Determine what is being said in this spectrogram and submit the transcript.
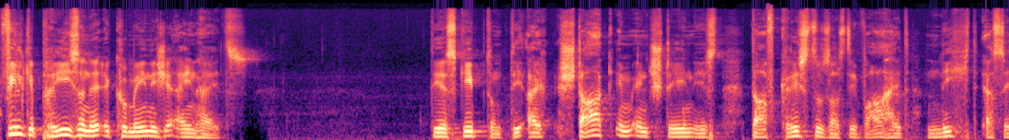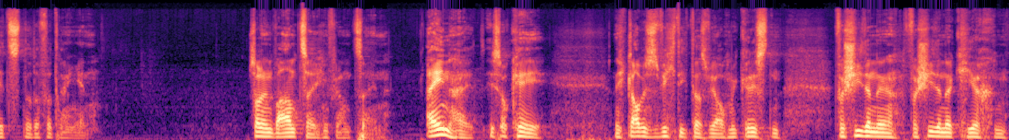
viel gepriesene ökumenische Einheit, die es gibt und die stark im Entstehen ist, darf Christus als die Wahrheit nicht ersetzen oder verdrängen. Soll ein Warnzeichen für uns sein. Einheit ist okay. Und ich glaube, es ist wichtig, dass wir auch mit Christen verschiedene, verschiedener Kirchen,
